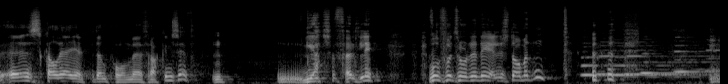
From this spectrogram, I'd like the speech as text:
Eh, Skal jeg hjelpe dem på med frakken, sjef? Ja, selvfølgelig. Hvorfor tror dere det ellers står med den?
